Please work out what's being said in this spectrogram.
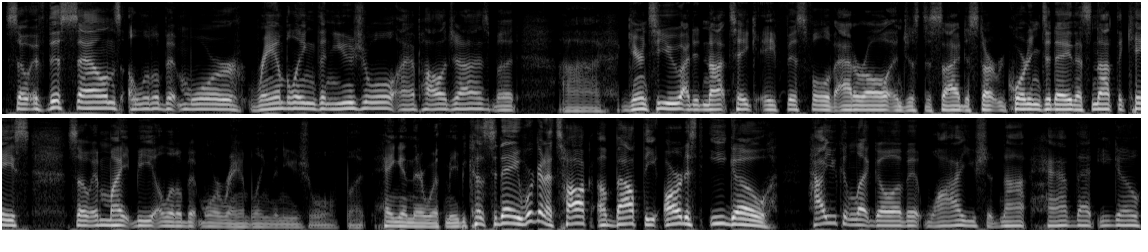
So if this sounds a little bit more rambling than usual, I apologize, but uh, guarantee you I did not take a fistful of Adderall and just decide to start recording today. That's not the case. So it might be a little bit more rambling than usual, but hang in there with me because today we're going to talk about the artist ego how you can let go of it, why you should not have that ego,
